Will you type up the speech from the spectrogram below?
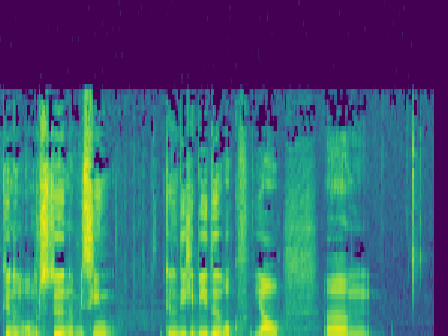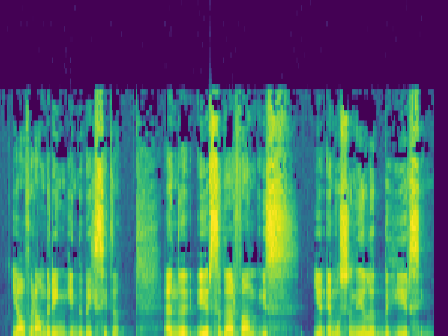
kunnen ondersteunen. Misschien kunnen die gebieden ook jouw, um, jouw verandering in de weg zitten. En de eerste daarvan is je emotionele beheersing.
